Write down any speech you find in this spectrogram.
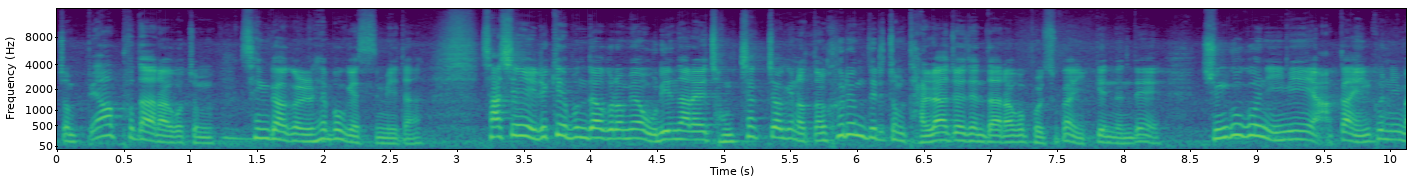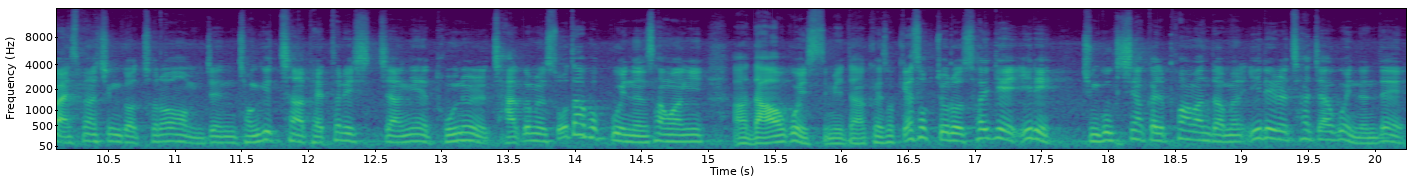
좀 뼈아프다라고 좀 생각을 해보겠습니다. 사실 이렇게 본다 그러면 우리나라의 정책적인 어떤 흐름들이 좀 달라져야 된다라고 볼 수가 있겠는데 중국은 이미 아까 앵커님 말씀하신 것처럼 이제 전기차 배터리 시장에 돈을 자금을 쏟아붓고 있는 상황이 아, 나오고 있습니다. 그래서 계속적으로 세계 1위 중국 시장까지 포함한다면 1위를 차지하고 있는데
